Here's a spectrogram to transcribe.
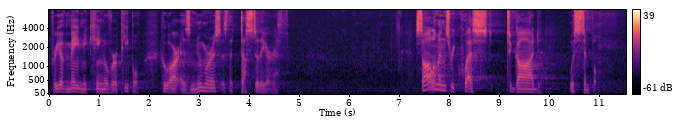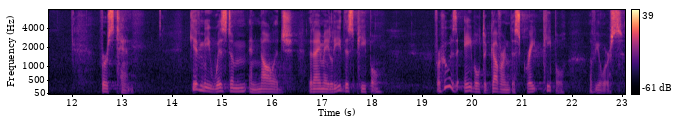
for you have made me king over a people who are as numerous as the dust of the earth. Solomon's request to God was simple. Verse 10 Give me wisdom and knowledge that I may lead this people. For who is able to govern this great people of yours?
